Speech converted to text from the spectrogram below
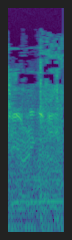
steering wheel.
